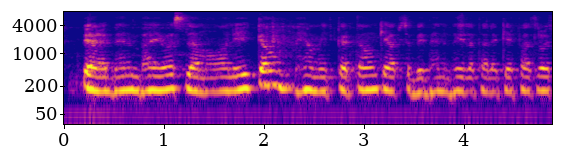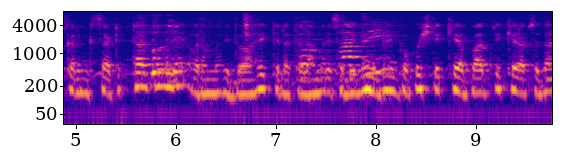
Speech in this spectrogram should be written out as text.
प्यारे बहन भाइयों अस्सलाम वालेकुम मैं उम्मीद करता हूँ कि आप सभी बहन भाई अल्लाह ताला के फजल और करम के साथ ठीक ठाक होंगे और हमारी दुआ है कि अल्लाह ताला हमारे सभी बहन भाई को खुश रखे आबाद रखे और आप सदा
